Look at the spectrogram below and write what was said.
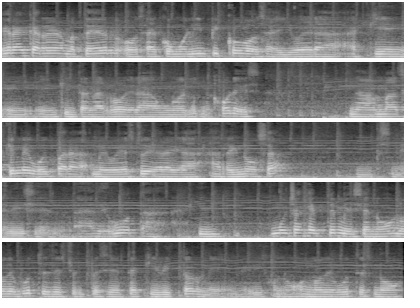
gran carrera amateur, o sea, como olímpico, o sea, yo era aquí en, en, en Quintana Roo, era uno de los mejores. Nada más que me voy para, me voy a estudiar allá a Reynosa, y pues me dicen, ah, debuta. Y mucha gente me decía, no, no debutes. De hecho, el presidente aquí, Víctor, me, me dijo, no, no debutes, no.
